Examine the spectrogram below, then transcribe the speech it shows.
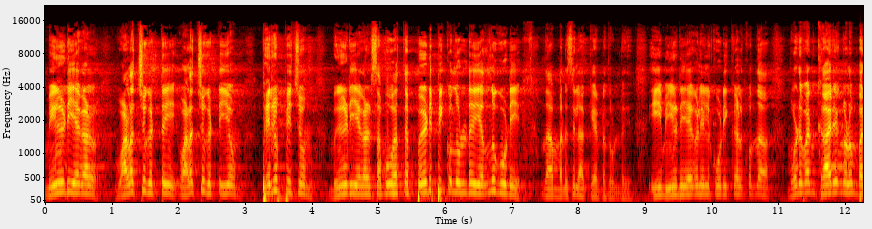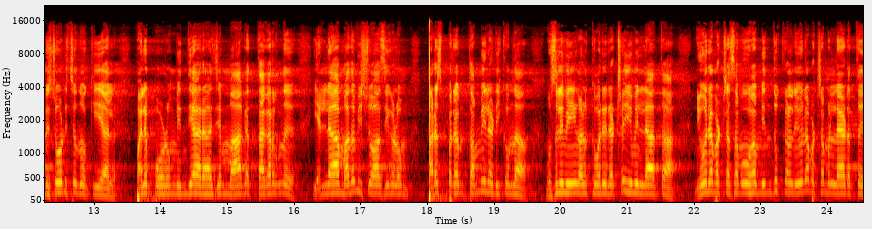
മീഡിയകൾ വളച്ചുകെട്ടി വളച്ചുകെട്ടിയും പെരുപ്പിച്ചും മീഡിയകൾ സമൂഹത്തെ പേടിപ്പിക്കുന്നുണ്ട് എന്നുകൂടി നാം മനസ്സിലാക്കേണ്ടതുണ്ട്. ഈ മീഡിയകളിൽ കൂടി കേൾക്കുന്ന മുഴുവൻ കാര്യങ്ങളും പരിശോധിച്ച് നോക്കിയാൽ പലപ്പോഴും ഇന്ത്യ രാജ്യം ആകെ തകർന്ന് എല്ലാ മതവിശ്വാസികളും പരസ്പരം തമ്മിലടിക്കുന്ന മുസ്ലിമീങ്ങൾക്ക് ഒരു രക്ഷയുമില്ലാത്ത ന്യൂനപക്ഷ സമൂഹം ഹിന്ദുക്കൾ ന്യൂനപക്ഷമുള്ളയിടത്ത്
